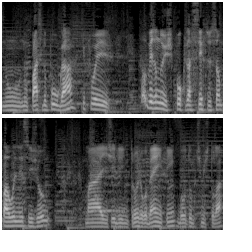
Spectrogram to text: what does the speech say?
no, no passe do Pulgar, que foi talvez um dos poucos acertos de São Paulo nesse jogo. Mas ele entrou, jogou bem, enfim, voltou pro time titular.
